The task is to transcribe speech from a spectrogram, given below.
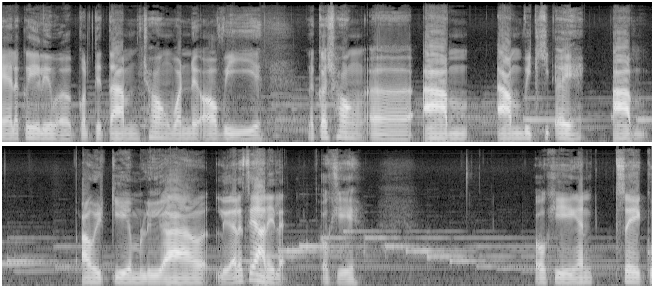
ร์แล้วก็อย่าลืมเออกดติดตามช่อง Wonder of V แล้วก็ช่องเอ่อ Arm Arm w i t h เอ้ย Arm Arm with Game หรือ Arm หรืออะไรสักอย่างนี่แหละ โอเค โอเค งั้น say good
